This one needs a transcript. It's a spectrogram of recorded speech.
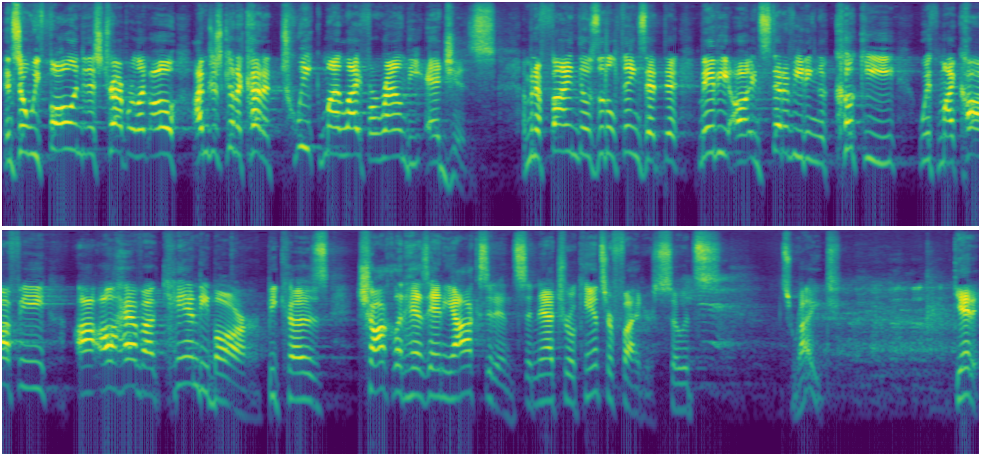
And so we fall into this trap where, like, oh, I'm just going to kind of tweak my life around the edges. I'm going to find those little things that, that maybe uh, instead of eating a cookie with my coffee, I'll have a candy bar because chocolate has antioxidants and natural cancer fighters. So it's, it's right. Get it.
